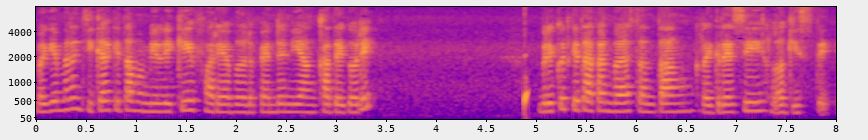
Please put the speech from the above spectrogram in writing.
Bagaimana jika kita memiliki variabel dependen yang kategorik? Berikut kita akan bahas tentang regresi logistik.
